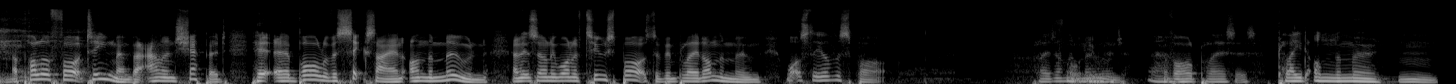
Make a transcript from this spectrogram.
Apollo 14 member Alan Shepard hit a ball with a six iron on the moon, and it's only one of two sports to have been played on the moon. What's the other sport? Played on Thought the you moon, would. of Um, all places. Played on the moon. Mm.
